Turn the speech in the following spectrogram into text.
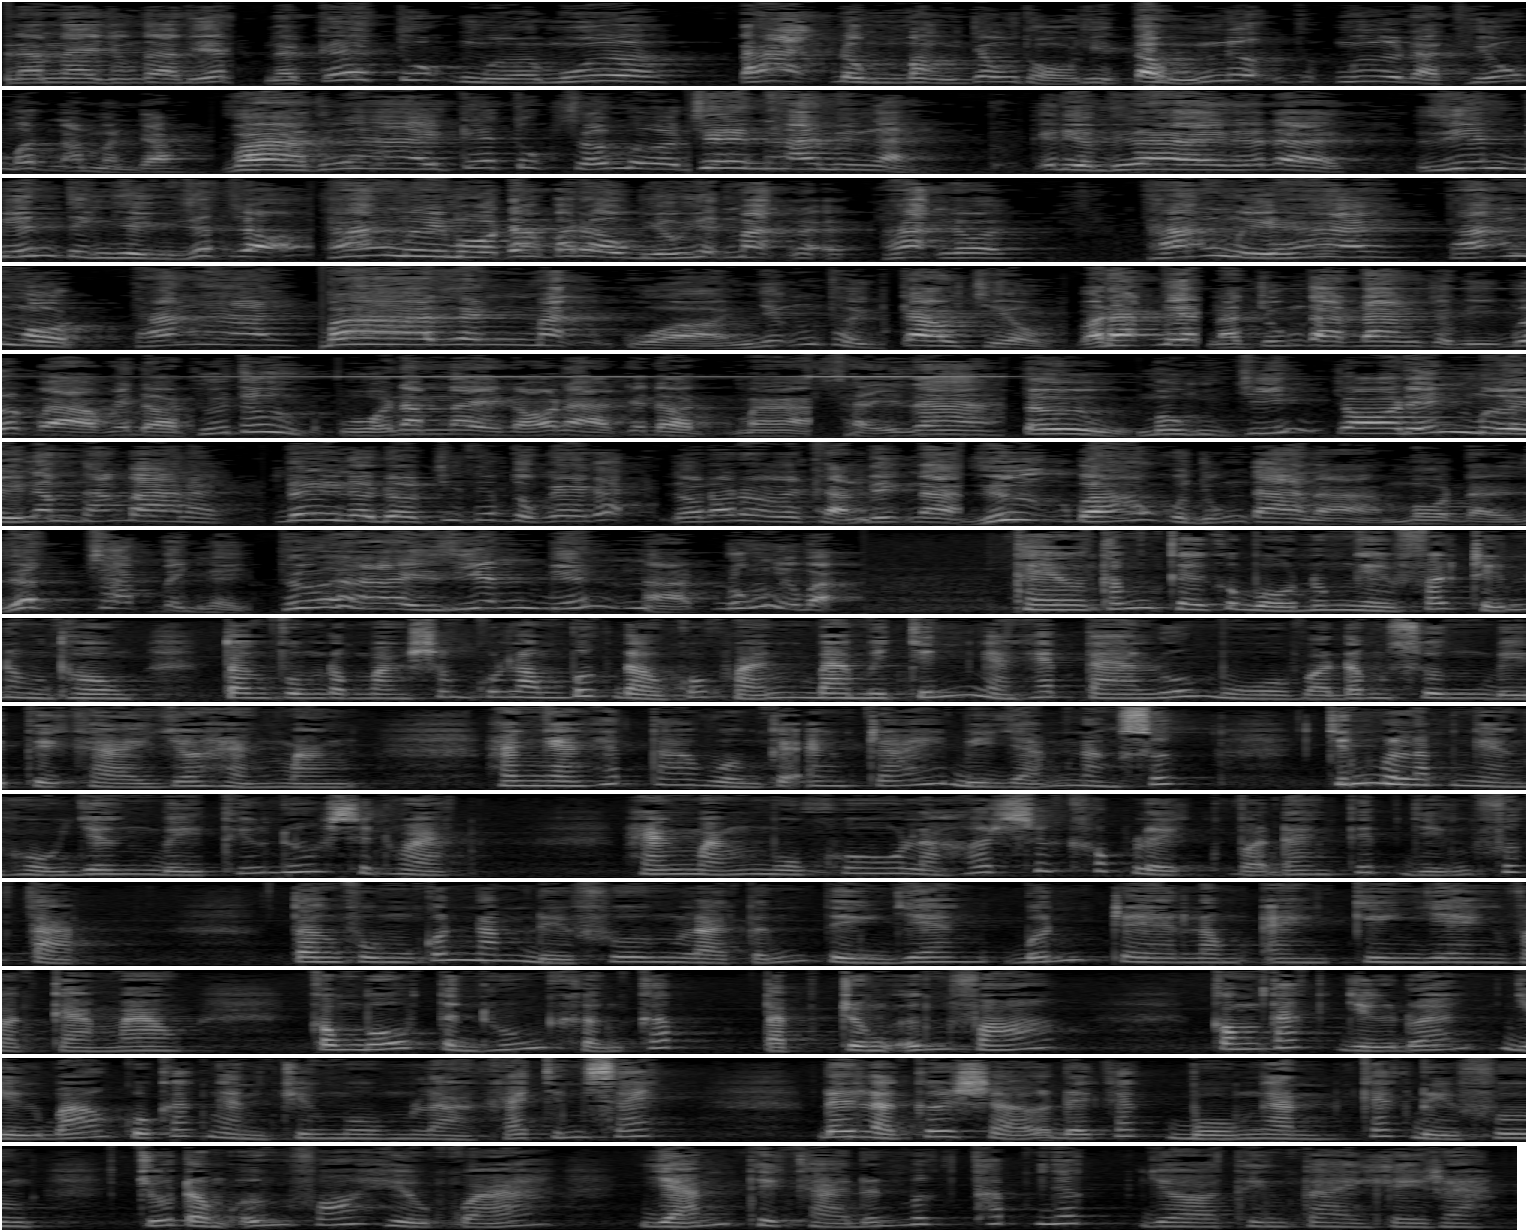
Năm nay chúng ta biết là kết thúc mùa mưa tại đồng bằng châu thổ thì tổng lượng mưa là thiếu mất 5%. Và thứ hai kết thúc sớm hơn trên 20 ngày cái điểm thứ hai nữa là diễn biến tình hình rất rõ. Tháng 11 đang bắt đầu biểu hiện mặn hạn rồi tháng 12, tháng 1, tháng 2 ba danh mặn của những thời cao chiều. Và đặc biệt là chúng ta đang chuẩn bị bước vào cái đợt thứ tư của năm nay đó là cái đợt mà xảy ra từ mùng 9 cho đến 10 năm tháng 3 này. Đây là đợt chi tiếp tục gây gắt. Do đó nó phải khẳng định là dự báo của chúng ta là một là rất sát tình hình. Thứ hai diễn biến là đúng như vậy theo thống kê của Bộ Nông nghiệp Phát triển Nông thôn, toàn vùng đồng bằng sông Cửu Long bước đầu có khoảng 39.000 hecta lúa mùa và đông xuân bị thiệt hại do hạn mặn. Hàng ngàn hecta vườn cây ăn trái bị giảm năng suất, 95.000 hộ dân bị thiếu nước sinh hoạt. Hạn mặn mùa khô là hết sức khốc liệt và đang tiếp diễn phức tạp. Toàn vùng có 5 địa phương là tỉnh Tiền Giang, Bến Tre, Long An, Kiên Giang và Cà Mau công bố tình huống khẩn cấp tập trung ứng phó. Công tác dự đoán, dự báo của các ngành chuyên môn là khá chính xác. Đây là cơ sở để các bộ ngành, các địa phương chủ động ứng phó hiệu quả, giảm thiệt hại đến mức thấp nhất do thiên tai gây ra.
